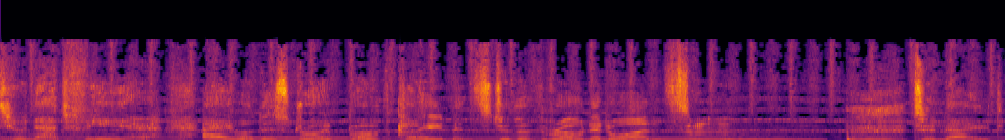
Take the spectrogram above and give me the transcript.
Do not fear. I will destroy both claimants to the throne at once. Tonight,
